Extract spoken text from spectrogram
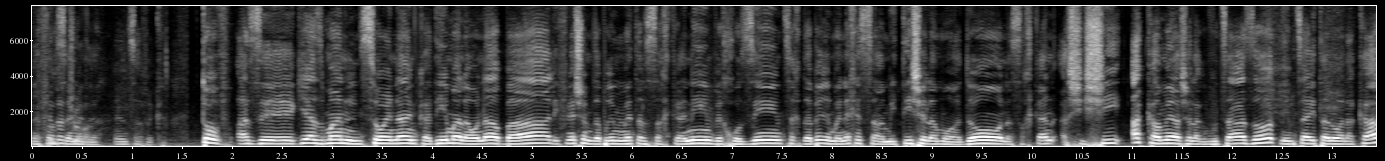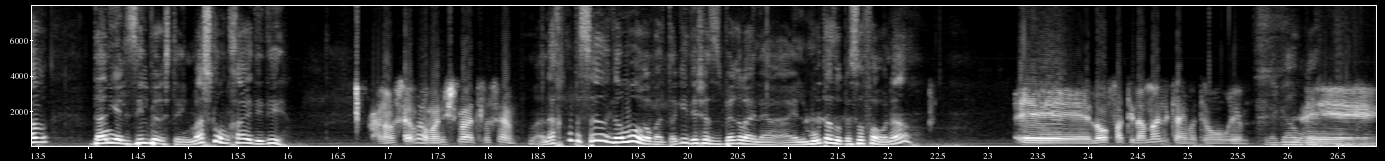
נפרסם את. זה, אין ספק. טוב, אז uh, הגיע הזמן לנשוא עיניים קדימה לעונה הבאה. לפני שמדברים באמת על שחקנים וחוזים, צריך לדבר עם הנכס האמיתי של המועדון, השחקן השישי, הקמע של הקבוצה הזאת, נמצא איתנו על הקו, דניאל זילברשטיין. מה שלומך ידידי? אהלן חבר'ה, מה נשמע אצלכם? אנחנו בסדר גמור, אבל תגיד, יש הסבר לה- להיעלמות הזאת בסוף העונה? אה, לא הופעתי למאני טיים, אתם אומרים. לגמרי. אה,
